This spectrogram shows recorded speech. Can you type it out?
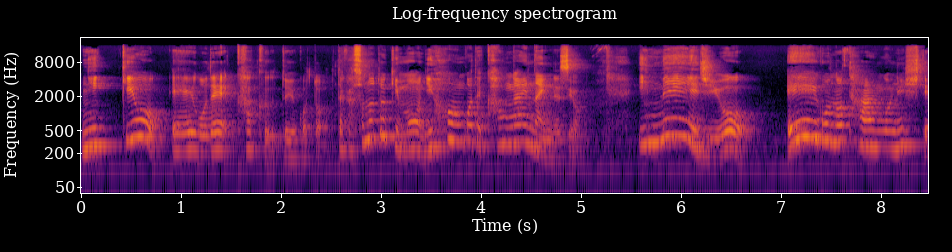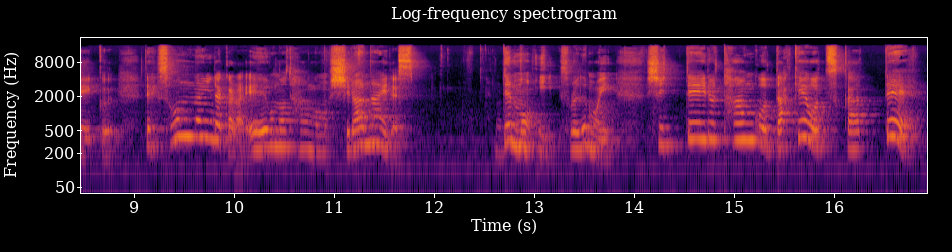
日記を英語で書くということ。だからその時も日本語で考えないんですよ。イメージを英語の単語にしていく。で、そんなにだから英語の単語も知らないです。でもいい。それでもいい。知っている単語だけを使って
